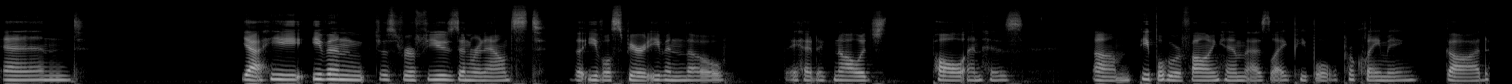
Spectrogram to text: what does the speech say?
and yeah he even just refused and renounced the evil spirit even though they had acknowledged paul and his um, people who were following him as like people proclaiming god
